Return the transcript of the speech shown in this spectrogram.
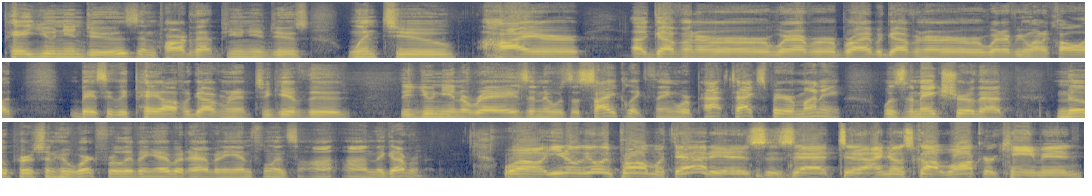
pay union dues, and part of that union dues went to hire a governor or wherever, bribe a governor or whatever you want to call it, basically pay off a government to give the the union a raise, and it was a cyclic thing where taxpayer money was to make sure that no person who worked for a living would have any influence on, on the government. Well, you know, the only problem with that is, is that uh, I know Scott Walker came in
